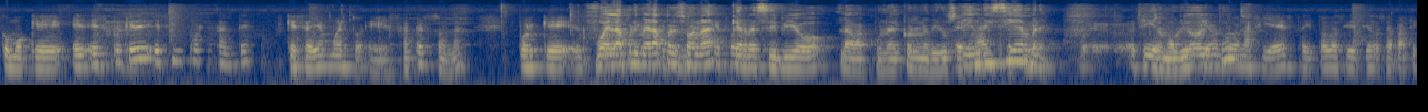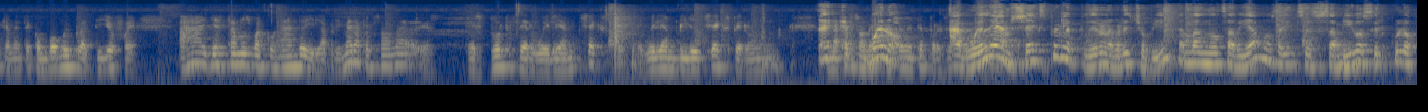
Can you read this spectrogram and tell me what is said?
como que e, es porque es importante que se haya muerto esa persona porque fue la primera persona que, recibió la vacuna del coronavirus en diciembre. sí, se murió en una fiesta y todo así diciendo, o sea, básicamente con bombo y platillo fue, ah, ya estamos vacunando y la primera persona es, resulta ser William Shakespeare, William Bill Shakespeare, una eh, persona bueno, a William Shakespeare le pudieron haber hecho Bill, nada más no sabíamos, ahí sus amigos círculo,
